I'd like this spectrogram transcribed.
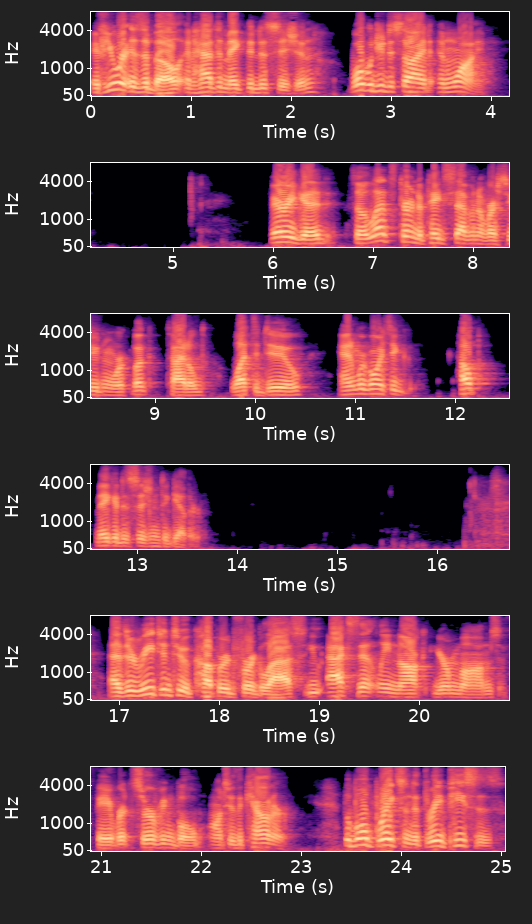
If you were Isabel and had to make the decision, what would you decide and why? Very good. So let's turn to page 7 of our student workbook titled What to Do, and we're going to help make a decision together. As you reach into a cupboard for a glass, you accidentally knock your mom's favorite serving bowl onto the counter. The bowl breaks into three pieces.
